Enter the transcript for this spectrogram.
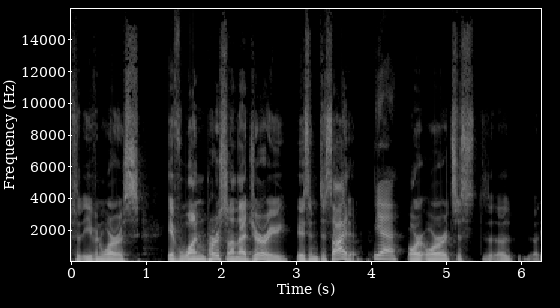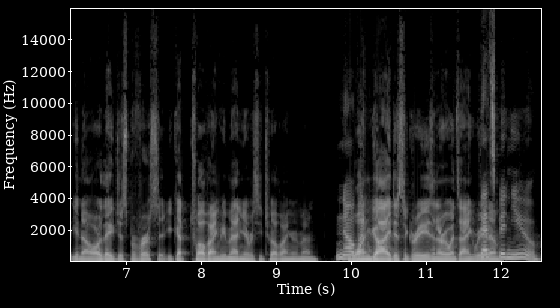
to even worse if one person on that jury isn't decided. Yeah. Or or it's just uh, you know, or they just reverse it. You got 12 angry men. You ever see 12 angry men? No, One guy disagrees and everyone's angry at that's been you.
